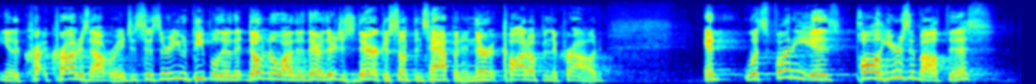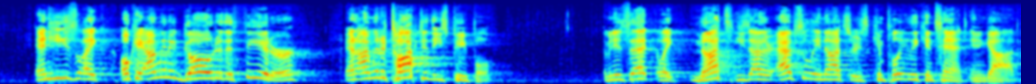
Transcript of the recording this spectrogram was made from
you know, the crowd is outraged. It says there are even people there that don't know why they're there. They're just there because something's happening. They're caught up in the crowd. And what's funny is Paul hears about this, and he's like, okay, I'm going to go to the theater, and I'm going to talk to these people. I mean, is that like nuts? He's either absolutely nuts or he's completely content in God.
